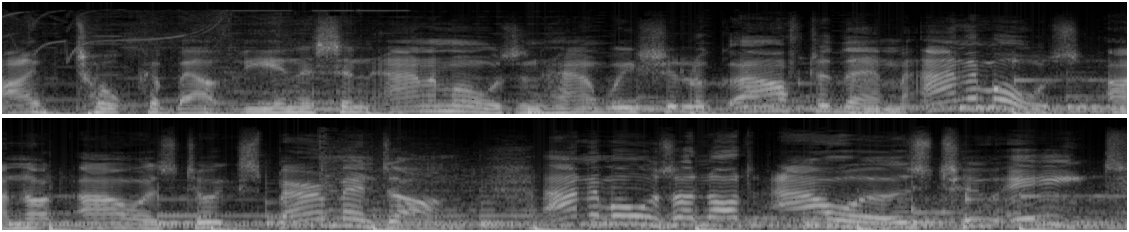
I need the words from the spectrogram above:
I talk about the innocent animals and how we should look after them. Animals are not ours to experiment on, animals are not ours to eat,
